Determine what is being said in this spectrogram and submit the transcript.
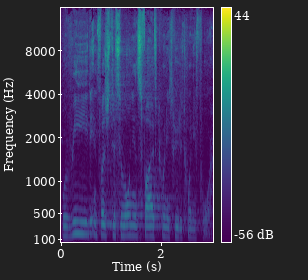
We read in 1 Thessalonians 5 23 to 24.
